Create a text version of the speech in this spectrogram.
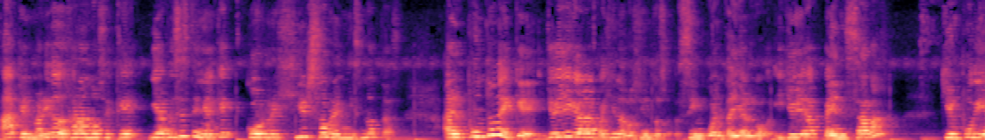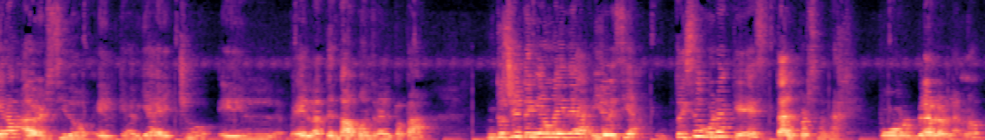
Ah, que el marido de Hannah no sé qué. Y a veces tenía que corregir sobre mis notas. Al punto de que yo llegué a la página 250 y algo y yo ya pensaba quién pudiera haber sido el que había hecho el, atentado contra el papá. Entonces yo tenía una idea y yo decía, estoy segura que es tal personaje, por bla, bla, bla, ¿no?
